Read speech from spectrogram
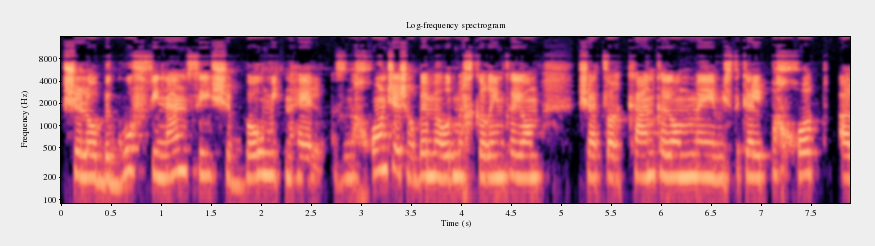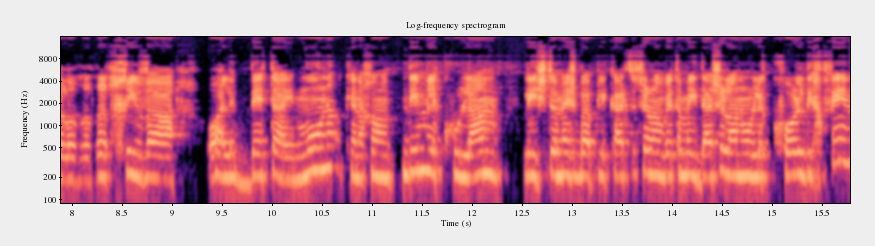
שלו בגוף פיננסי שבו הוא מתנהל. אז נכון שיש הרבה מאוד מחקרים כיום שהצרכן כיום אה, מסתכל פחות על רכיב ה... או על היבט האמון, כי אנחנו נותנים לכולם להשתמש באפליקציות שלנו ואת המידע שלנו לכל דכפין,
